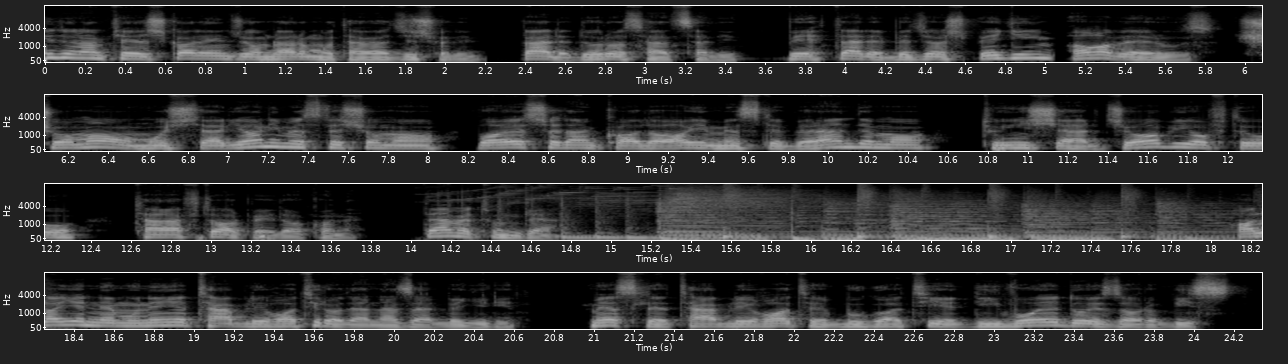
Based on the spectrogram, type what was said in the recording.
می‌دونم که اشکال این جمله رو متوجه شدید. بله درست حد زدید. بهتره به جاش بگیم آقا بهروز شما و مشتریانی مثل شما باعث شدن کالاهای مثل برند ما تو این شهر جا بیفته و طرفدار پیدا کنه. دمتون گرم. حالا یه نمونه تبلیغاتی رو در نظر بگیرید. مثل تبلیغات بوگاتی دیوو 2020.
